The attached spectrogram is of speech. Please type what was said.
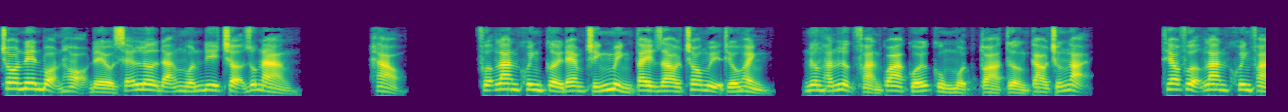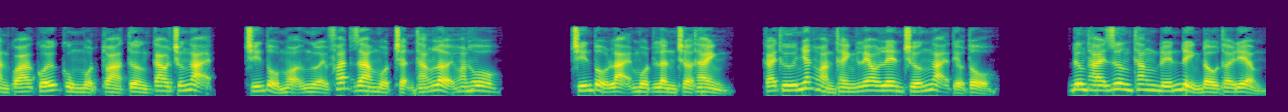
cho nên bọn họ đều sẽ lơ đãng muốn đi chợ giúp nàng. Hảo! Phượng Lan Khuynh cười đem chính mình tay giao cho Ngụy Thiếu Hành, nương hắn lực phản qua cuối cùng một tòa tường cao chướng ngại. Theo Phượng Lan Khuynh phản qua cuối cùng một tòa tường cao chướng ngại, chín tổ mọi người phát ra một trận thắng lợi hoan hô. Chín tổ lại một lần trở thành, cái thứ nhất hoàn thành leo lên chướng ngại tiểu tổ. Đương Thái Dương thăng đến đỉnh đầu thời điểm,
